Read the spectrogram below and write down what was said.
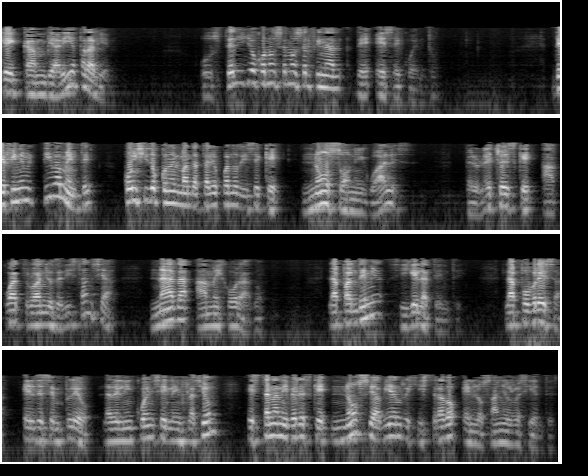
que cambiaría para bien. Usted y yo conocemos el final de ese cuento. Definitivamente coincido con el mandatario cuando dice que no son iguales, pero el hecho es que a cuatro años de distancia nada ha mejorado. La pandemia sigue latente. La pobreza, el desempleo, la delincuencia y la inflación están a niveles que no se habían registrado en los años recientes.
